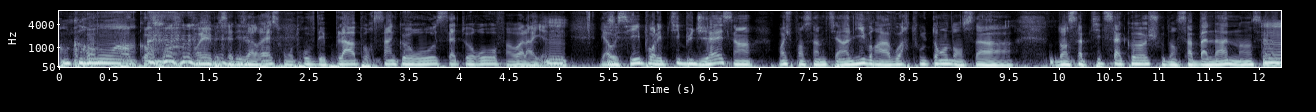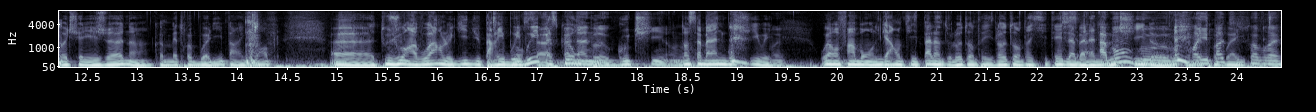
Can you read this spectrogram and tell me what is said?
encore, moins. Encore moins. Oui, mais c'est des adresses où on trouve des plats pour 5 euros, 7 euros. Enfin voilà, il y, a Mm. y aussi pour les petits budgets, c'est un, moi je pense un petit un livre à avoir tout le temps dans sa, dans sa petite sacoche ou dans sa banane. hein, c'est la Mm. mode chez les jeunes, comme Maître Boily par exemple. Euh, toujours avoir le guide du Paris Boui Dans Boui sa parce que on banane peut- Gucci. hein. dans sa banane Gucci, oui. Ouais. Ouais, enfin bon, on ne garantit pas l'authenti- l'authenticité de la banane ah bon, vous ne croyez pas que ce soit vrai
